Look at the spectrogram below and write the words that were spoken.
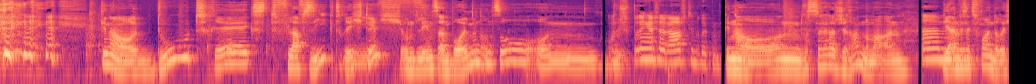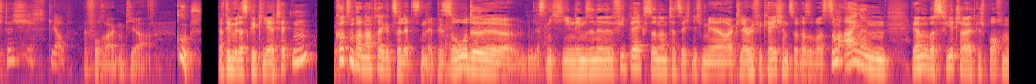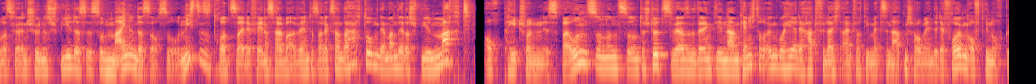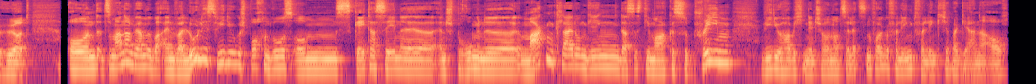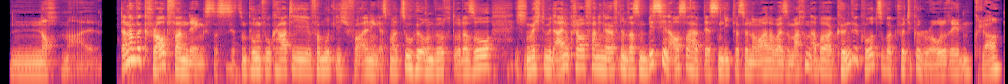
Genau, du trägst Fluff siegt, richtig, und lehnst an Bäumen und so. Und Und Springer Gerard auf den Rücken. genau, und was hat Gerard nochmal an? Ähm, Die 1 bis 6 Freunde, richtig? Ich glaube. Hervorragend, ja. Gut. Nachdem wir das geklärt hätten, kurz ein paar Nachträge zur letzten Episode. Ist nicht in dem Sinne Feedback, sondern tatsächlich mehr Clarifications oder sowas. Zum einen, wir haben über Sphere Child gesprochen, was für ein schönes Spiel das ist und meinen das auch so. Nichtsdestotrotz sei der Fairness halber erwähnt, dass Alexander Hartung, der Mann, der das Spiel macht, auch Patron ist bei uns und uns unterstützt. Wer also denkt, den Namen kenne ich doch irgendwo her, der hat vielleicht einfach die Mäzenatenschau am Ende der Folgen oft genug gehört. Und zum anderen, wir haben über ein Valulis-Video gesprochen, wo es um Skater-Szene entsprungene Markenkleidung ging. Das ist die Marke Supreme. Video habe ich in den Shownotes der letzten Folge verlinkt, verlinke ich aber gerne auch nochmal. Dann haben wir Crowdfundings. Das ist jetzt ein Punkt, wo Kati vermutlich vor allen Dingen erstmal zuhören wird oder so. Ich möchte mit einem Crowdfunding eröffnen, was ein bisschen außerhalb dessen liegt, was wir normalerweise machen. Aber können wir kurz über Critical Role reden? Klar.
